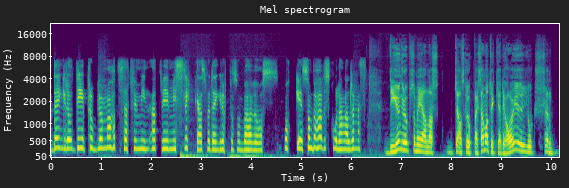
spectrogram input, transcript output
Den, gru- det är problematiskt att vi, min, att vi misslyckas med den gruppen som behöver oss och eh, som behöver skolan allra mest. Det är ju en grupp som är annars ganska uppmärksammad tycker jag. Det har ju gjorts en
